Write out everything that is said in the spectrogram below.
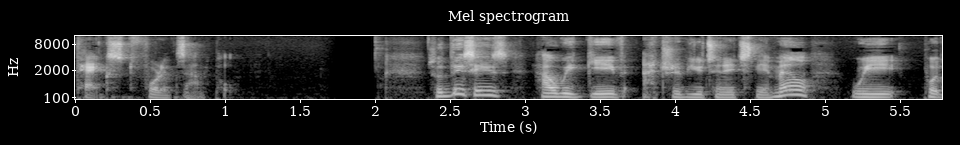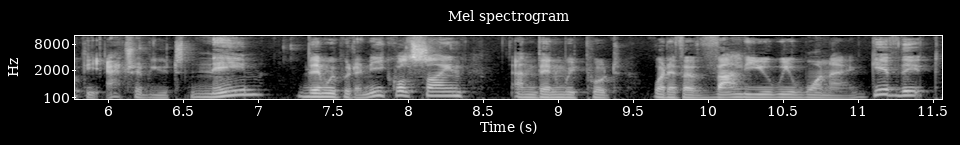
text, for example. So this is how we give attributes in HTML. We put the attribute name, then we put an equal sign, and then we put whatever value we want to give it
